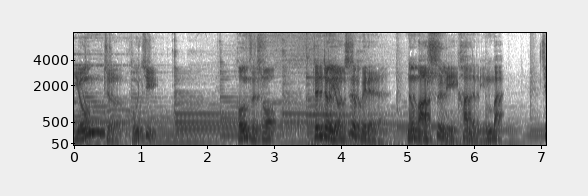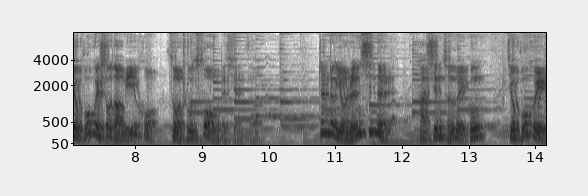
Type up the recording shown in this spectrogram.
勇者不惧。”孔子说：“真正有智慧的人，能把事理看得明白，就不会受到迷惑，做出错误的选择。真正有人心的人，他心存为公，就不会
